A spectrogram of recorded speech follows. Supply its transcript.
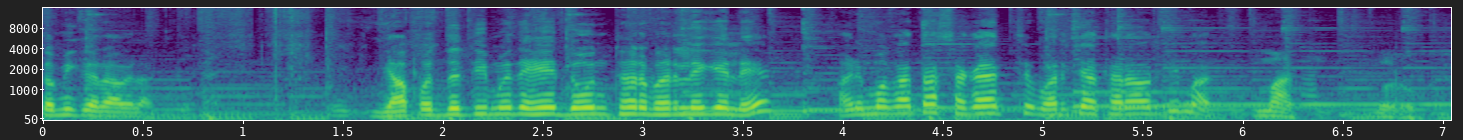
कमी करावी लागते. या पद्धतीमध्ये हे दोन थर भरले गेले आणि मग आता सगळ्यात वरच्या थरावरती माती. माती बरोबर.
